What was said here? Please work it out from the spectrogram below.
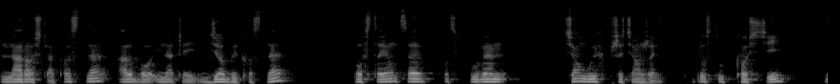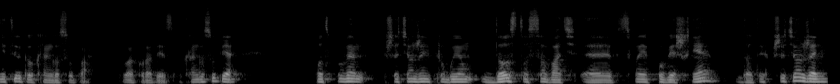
narośla kostne albo inaczej dzioby kostne powstające pod wpływem ciągłych przeciążeń. Po prostu kości, nie tylko kręgosłupa, tu akurat jest o kręgosłupie, pod wpływem przeciążeń próbują dostosować e, swoje powierzchnie do tych przeciążeń,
